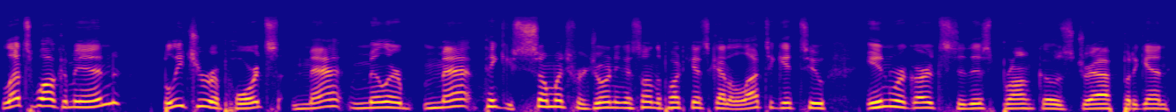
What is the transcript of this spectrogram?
let's welcome in Bleacher Reports, Matt Miller. Matt, thank you so much for joining us on the podcast. Got a lot to get to in regards to this Broncos draft, but again,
